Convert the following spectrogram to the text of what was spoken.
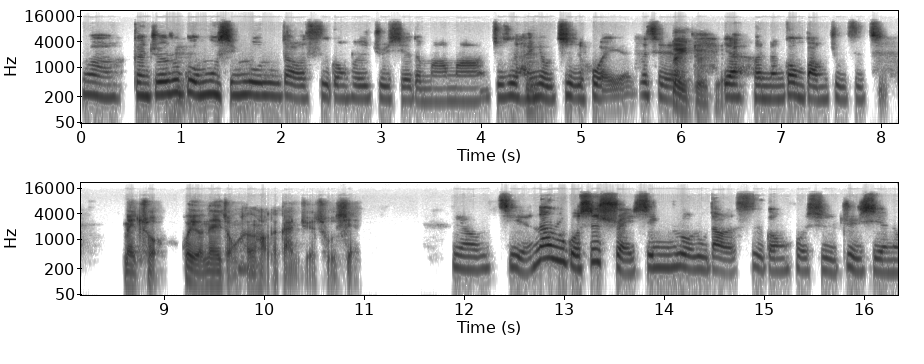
哇，感觉如果木星落入到了四宫或者巨蟹的妈妈，就是很有智慧耶，嗯、而且对对对，也很能够帮助自己。没错，会有那种很好的感觉出现。了解。那如果是水星落入到了四宫或是巨蟹呢？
